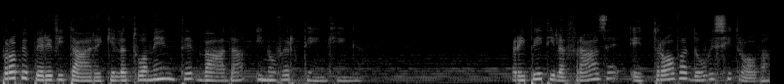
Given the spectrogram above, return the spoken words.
proprio per evitare che la tua mente vada in overthinking. Ripeti la frase e trova dove si trova.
